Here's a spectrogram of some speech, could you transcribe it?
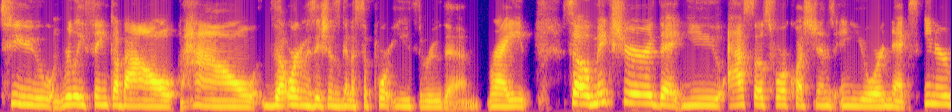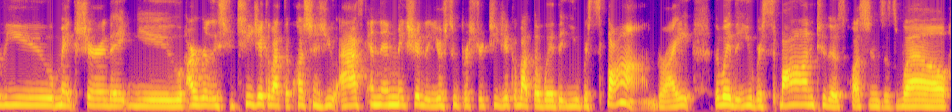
to really think about how the organization is going to support you through them right? So make sure that you ask those four questions in your next interview. Make sure that you are really strategic about the questions you ask and then make sure that you're super strategic about the way that you respond right? The way that you respond to those questions as well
